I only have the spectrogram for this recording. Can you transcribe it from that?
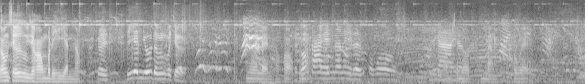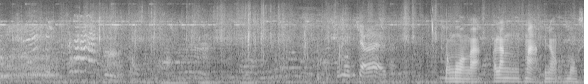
ต้องซื้อเจ้าของบริเฮียนเนาะเคยเรียนอยู่แต่มันบ่เจอเงินแลนเขาเขาแต่ของตาเห็นนะนี่เลยโอ้โหง่ายชๆนเนาะดหนังเขาแหวกมันก็จะได้บางม่วงก็กำลังหมากพี่น้องม่วงส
